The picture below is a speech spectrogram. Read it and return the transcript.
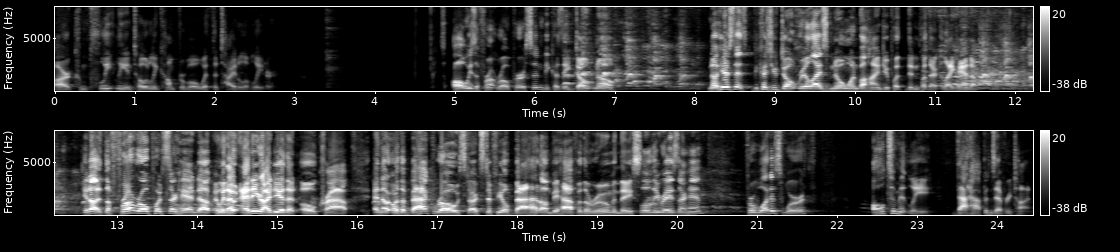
are completely and totally comfortable with the title of leader? It's always a front row person because they don't know. No, here's this because you don't realize no one behind you put, didn't put their like, hand up. You know, the front row puts their hand up and without any idea that, oh crap, and the, or the back row starts to feel bad on behalf of the room and they slowly raise their hand. For what it's worth, ultimately, that happens every time.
